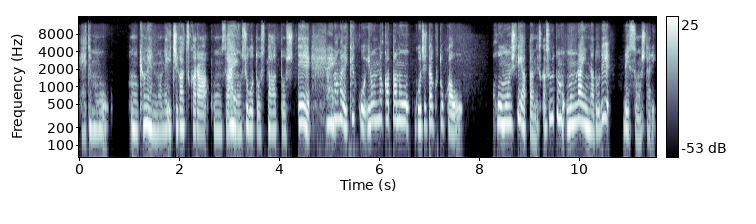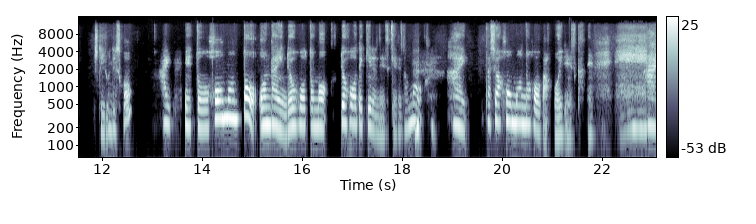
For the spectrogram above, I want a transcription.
えー、でも、去年のね、1月からコンサルのお仕事をスタートして、はい、今まで結構いろんな方のご自宅とかを訪問してやったんですか？それともオンラインなどでレッスンをしたりしているんですか？はい。えっ、ー、と、訪問とオンライン両方とも、両方できるんですけれども、はい。私は訪問の方が多いですかね。は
